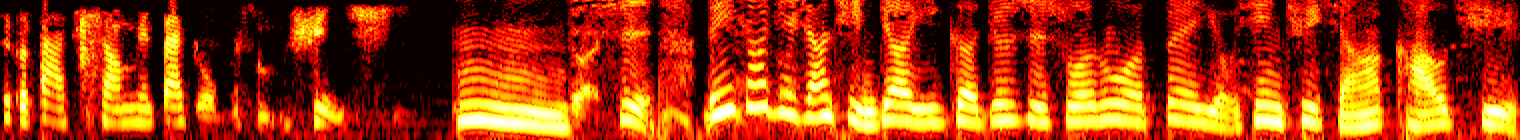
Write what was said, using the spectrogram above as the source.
这个大体上面带给我们什么讯息。嗯，是林小姐想请教一个，就是说，如果对有兴趣想要考取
